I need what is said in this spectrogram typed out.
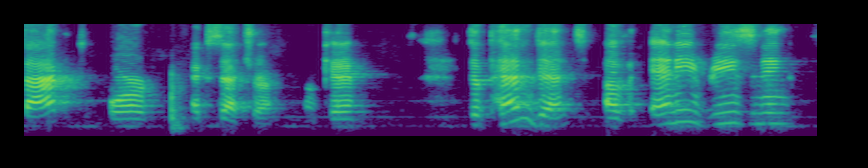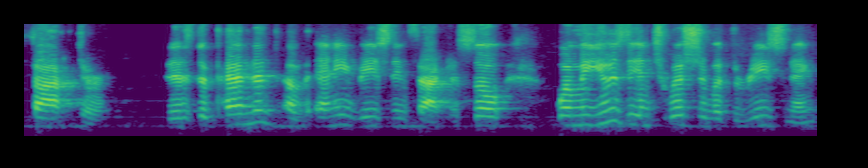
fact, or etc. Okay, dependent of any reasoning factor. It is dependent of any reasoning factor. So when we use the intuition with the reasoning,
